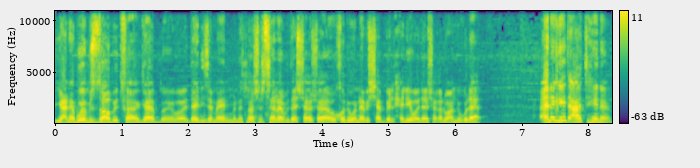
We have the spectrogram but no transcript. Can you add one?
يعني ابويا مش ظابط فجاب وداني زمان من 12 سنة وده اشتغل شوية وخدوا والنبي الشاب الحليوة ده شغلوه عندكم لا أنا جيت قعدت هنا.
